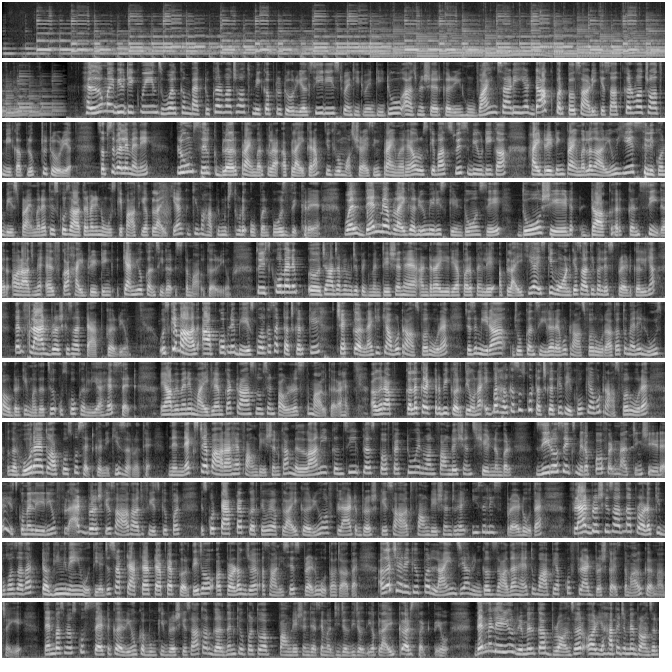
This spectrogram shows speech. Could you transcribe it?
Hello my beauty queens welcome back to Karva Chauth makeup tutorial series 2022 आज मैं share कर रही हूँ वाइन साड़ी या डार्क पर्पल साड़ी के साथ Karva Chauth makeup look tutorial सबसे पहले मैंने plume silk blur primer apply करा क्योंकि वो मॉइस्चराइजिंग प्राइमर है और उसके बाद स्विस ब्यूटी का हाइड्रेटिंग प्राइमर लगा रही हूँ। ये सिलिकॉन बेस्ड प्राइमर है तो इसको ज़्यादातर मैंने नोज़ के पास ही अप्लाई किया क्योंकि वहाँ पे मुझे थोड़े ओपन पोर्स दिख रहे हैं। वेल well, देन मैं अप्लाई कर रही हूँ मेरी स्किन टोन से दो शेड डार्कर कंसीलर और आज मैं एल्फ का हाइड्रेटिंग कैमियो कंसीलर इस्तेमाल कर रही हूँ। तो इसको मैंने जहाँ जहाँ पे मुझे पिगमेंटेशन है अंडर आई एरिया पर पहले अप्लाई किया इसकी वॉन्ड के साथ ही पहले स्प्रेड कर लिया देन फ्लैट ब्रश के साथ टैप कर रही हूँ। उसके बाद आपको अपने बेस को हल्का सा टच करके चेक करना है कि क्या वो ट्रांसफ़र हो रहा है। जैसे मेरा जो कंसीलर है, वो ट्रांसफ़र हो रहा था तो मैंने लूज़ पाउडर की मदद से उसको कर लिया है सेट यहाँ पे मैंने माइग्लैम का ट्रांसलूसेंट पाउडर इस्तेमाल करा है। अगर आप कलर करेक्टर भी करते हो ना, एक बार हल्का सा उसको टच करके देखो क्या वो ट्रांसफ़र हो रहा है। अगर हो रहा है तो आपको उसको सेट करने की ज़रूरत है। नेक्स्ट स्टेप आ रहा है फाउंडेशन का Milani conceal plus perfect two in one foundation shade number zero six मेरा परफेक्ट मैचिंग शेड है। इसको मैं ले रही हूँ फ्लैट ब्रश के साथ। आज फेस के ऊपर इसको टैप टैप करते हुए अप्लाई कर रही हूँ और फ्लैट ब्रश के साथ फाउंडेशन जो है ईजिली स्प्रेड होता है। फ्लैट ब्रश के साथ ना प्रोडक्ट की बहुत ज़्यादा टगिंग नहीं होती है। जस्ट आप टैप टैप टैप टैप करते जाओ और प्रोडक्ट जो है आसानी से स्प्रेड होता जाता है। अगर चेहरे के ऊपर लाइन्स या रिंकल्स ज़्यादा हैं तो वहाँ पर आपको फ्लैट ब्रश का इस्तेमाल करना चाहिए। देन बस मैं उसको सेट कर रही हूँ कबू की ब्रश के साथ और गर्दन के ऊपर तो आप फाउंडेशन जैसे मर्ज़ी जल्दी जल्दी अप्लाई कर सकते हो। देन मैं ले रही हूँ रिमिल का ब्रॉन्जर और यहाँ पे जब मैं ब्रॉन्जर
